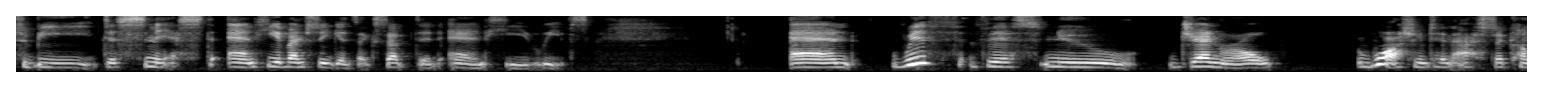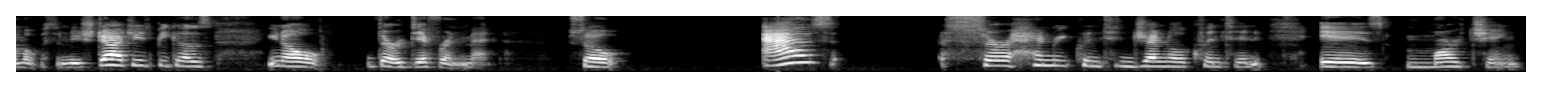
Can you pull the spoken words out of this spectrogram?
to be dismissed, and he eventually gets accepted and he leaves. And with this new general, Washington has to come up with some new strategies because, you know, they're different men. So, as Sir Henry Clinton, General Clinton, is marching,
